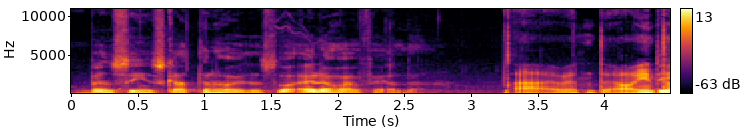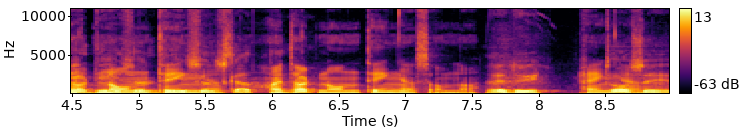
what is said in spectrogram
bensinskatten höjdes. Eller har jag fel där? Nej, jag vet inte. Jag har inte Di- hört diesel- någonting. Alltså. Har inte hört någonting alltså om då. Det är dyrt att ta pengar. sig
